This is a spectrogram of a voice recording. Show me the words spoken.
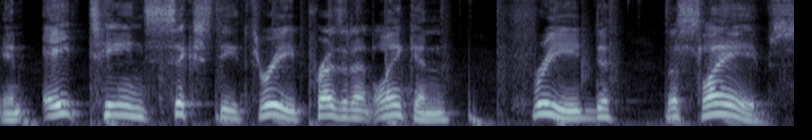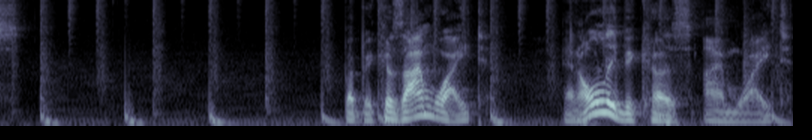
In 1863, President Lincoln freed the slaves. But because I'm white, and only because I'm white,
